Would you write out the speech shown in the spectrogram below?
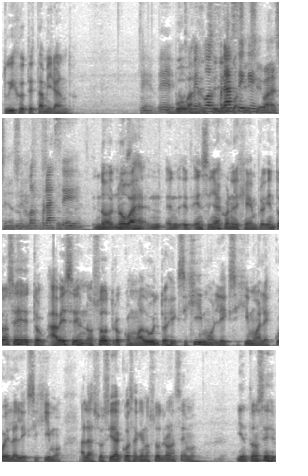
tu hijo te está mirando. Mejor frase que mejor frase. no no vas a enseñar con el ejemplo. Y entonces esto a veces nosotros como adultos exigimos le exigimos a la escuela le exigimos a la sociedad cosas que nosotros no hacemos. Y entonces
